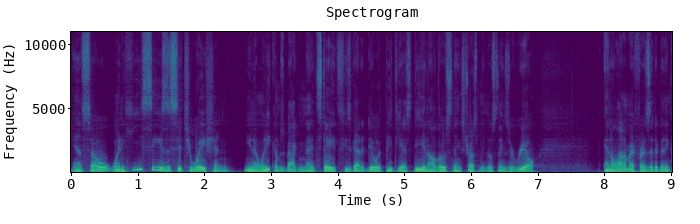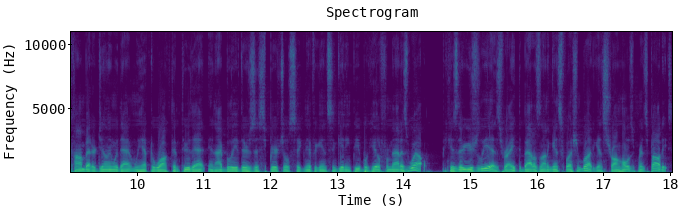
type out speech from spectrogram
And so when he sees a situation, you know, when he comes back in the United States, he's got to deal with PTSD and all those things. Trust me, those things are real. And a lot of my friends that have been in combat are dealing with that, and we have to walk them through that. And I believe there's a spiritual significance in getting people healed from that as well, because there usually is, right? The battle's not against flesh and blood, against strongholds and principalities.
